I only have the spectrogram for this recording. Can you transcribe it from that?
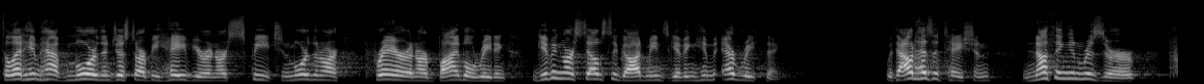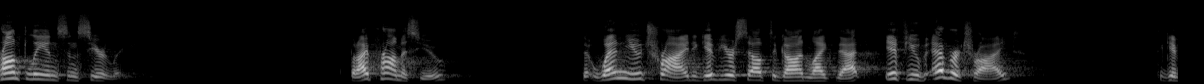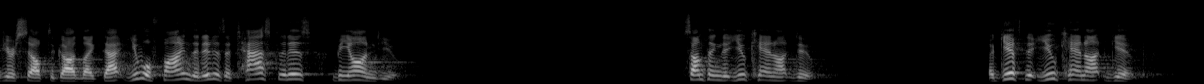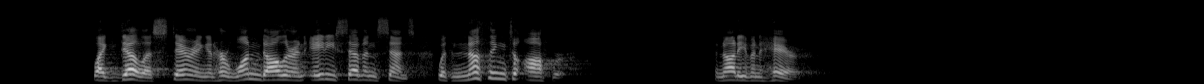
To let Him have more than just our behavior and our speech and more than our prayer and our Bible reading. Giving ourselves to God means giving Him everything. Without hesitation, nothing in reserve, promptly and sincerely. But I promise you that when you try to give yourself to God like that, if you've ever tried, to give yourself to God like that, you will find that it is a task that is beyond you. Something that you cannot do. A gift that you cannot give. Like Della staring at her $1.87 with nothing to offer and not even hair.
